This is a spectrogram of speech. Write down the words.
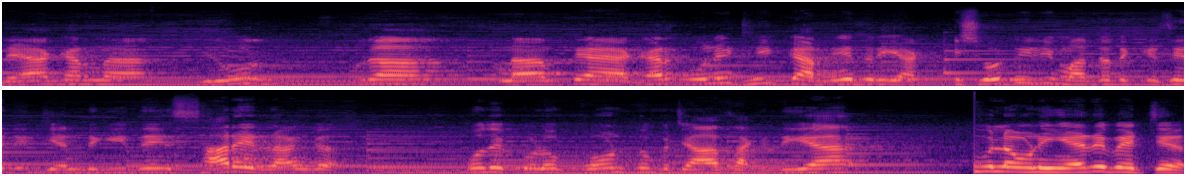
ਲਿਆ ਕਰਨਾ ਜ਼ਰੂਰ ਪੂਰਾ ਨਾਮ ਤੇ ਆਇਆ ਕਰ ਉਹਨੇ ਠੀਕ ਕਰਨੀ ਹੈ ਤੇਰੀ ਅੱਖ। ਛੋਟੀ ਜੀ ਮਦਦ ਕਿਸੇ ਦੀ ਜ਼ਿੰਦਗੀ ਦੇ ਸਾਰੇ ਰੰਗ ਉਹਦੇ ਕੋਲੋਂ ਖੋਣ ਤੋਂ ਬਚਾ ਸਕਦੀ ਆ। ਉਹ ਲਾਉਣੀ ਹੈ ਇਹਦੇ ਵਿੱਚ।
